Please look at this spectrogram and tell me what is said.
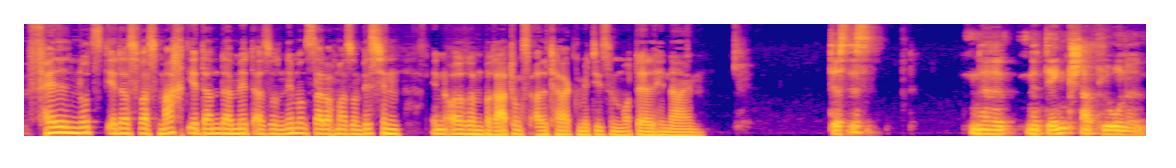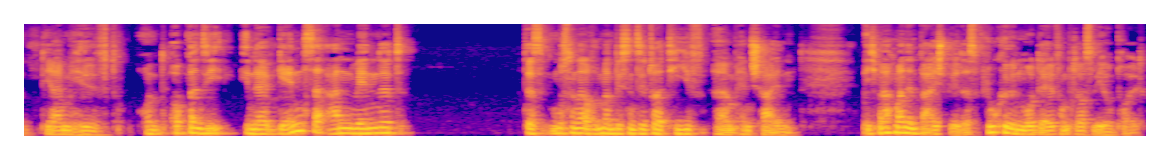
Fällen nutzt ihr das? Was macht ihr dann damit? Also nimm uns da doch mal so ein bisschen in euren Beratungsalltag mit diesem Modell hinein. Das ist eine, eine Denkschablone, die einem hilft. Und ob man sie in der Gänze anwendet, das muss man auch immer ein bisschen situativ ähm, entscheiden. Ich mache mal ein Beispiel, das Flughöhenmodell von Klaus Leopold.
